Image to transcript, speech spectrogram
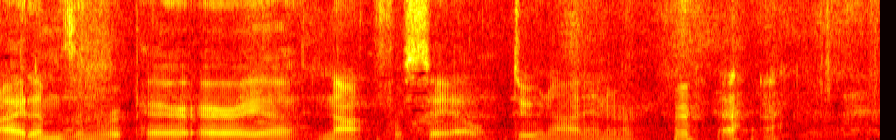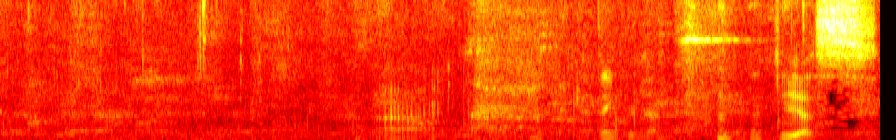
Items in repair area not for sale. Do not enter. I think we're done. yes.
